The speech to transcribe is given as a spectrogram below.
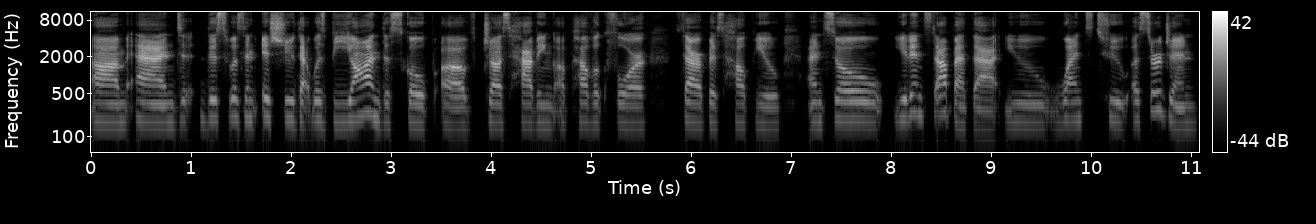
um, and this was an issue that was beyond the scope of just having a pelvic floor therapist help you. And so you didn't stop at that. You went to a surgeon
